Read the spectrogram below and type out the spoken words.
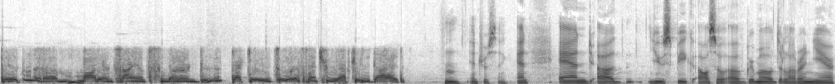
that um, modern science learned decades or a century after he died. Hmm, interesting. And and uh, you speak also of Grimaud de la Reynière,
